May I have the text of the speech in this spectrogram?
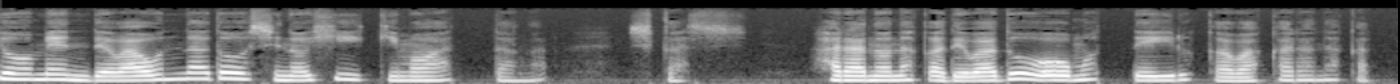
表面では女同士のひいきもあったが、しかし腹の中ではどう思っているかわからなかった。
